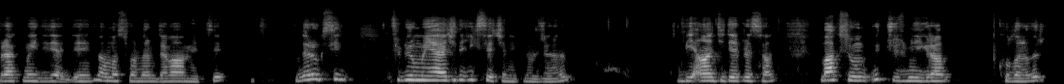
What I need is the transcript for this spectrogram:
Bırakmayı denedim ama sorunlarım devam etti. Daroksil fibromiyajide ilk seçenek Nurcan Hanım. Bir antidepresan. Maksimum 300 mg kullanılır.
